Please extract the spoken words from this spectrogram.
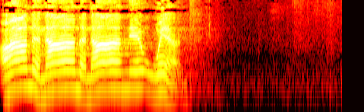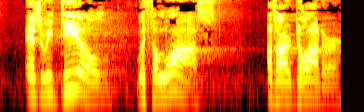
On and on and on it went. As we deal with the loss of our daughter.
